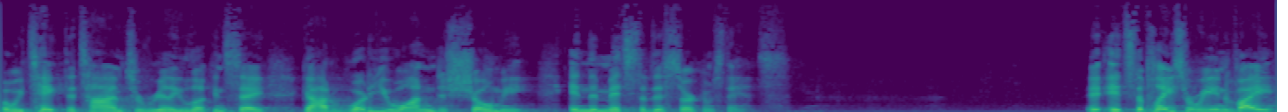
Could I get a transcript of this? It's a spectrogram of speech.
but we take the time to really look and say, God, what are you wanting to show me in the midst of this circumstance? It's the place where we invite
